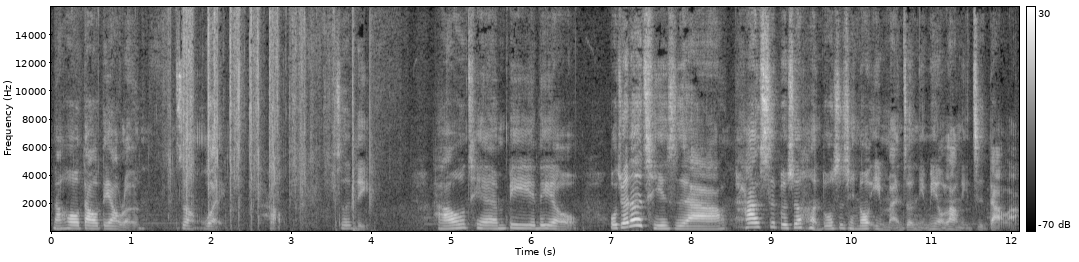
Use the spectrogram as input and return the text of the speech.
然后倒掉了正位，好，这里，好，钱币六，我觉得其实啊，他是不是很多事情都隐瞒着你，没有让你知道啊？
